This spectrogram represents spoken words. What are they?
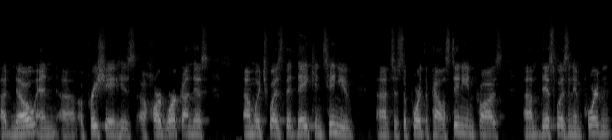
uh, know and uh, appreciate his hard work on this, um, which was that they continue to support the Palestinian cause. Um, this was an important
